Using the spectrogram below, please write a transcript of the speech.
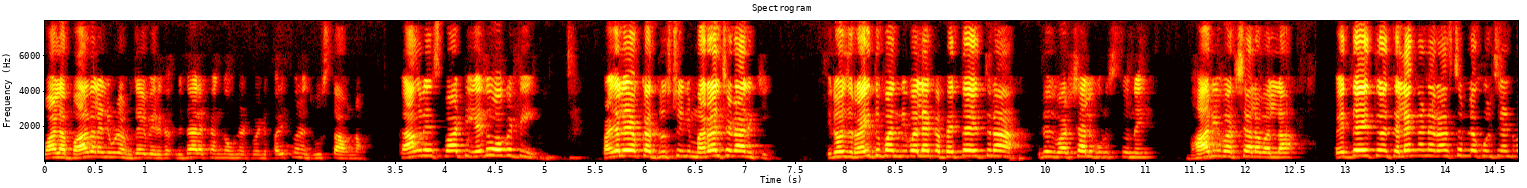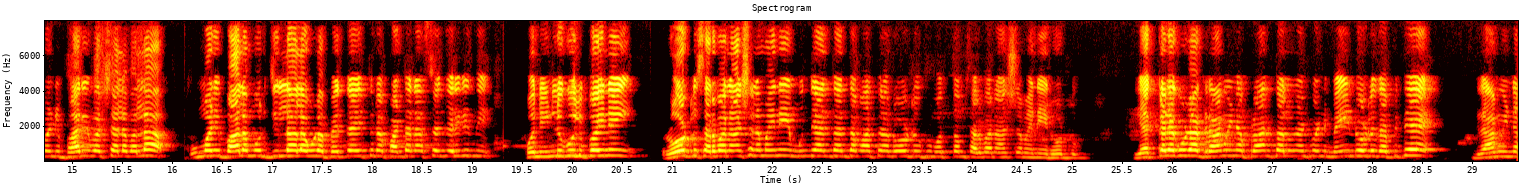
వాళ్ళ బాధలన్నీ కూడా హృదయ విర- విదారకంగా ఉన్నటువంటి పరిస్థితి మనం చూస్తూ ఉన్నాం. కాంగ్రెస్ పార్టీ ఏదో ఒకటి ప్రజల యొక్క దృష్టిని మరల్చడానికి ఈరోజు రైతు బంధు ఇవ్వలేక పెద్ద ఎత్తున ఈరోజు వర్షాలు కురుస్తున్నాయి. భారీ వర్షాల వల్ల పెద్ద ఎత్తున తెలంగాణ రాష్ట్రంలో కురిసినటువంటి భారీ వర్షాల వల్ల ఉమ్మడి పాలమూరు జిల్లాలో కూడా పెద్ద ఎత్తున పంట నష్టం జరిగింది. కొన్ని ఇండ్లు కూలిపోయినాయి రోడ్లు సర్వనాశనమైనాయి. ముందే అంతంత మాత్రం రోడ్లు ఇప్పుడు మొత్తం సర్వనాశనమైనవి రోడ్లు. ఎక్కడ కూడా గ్రామీణ ప్రాంతాలు ఉన్నటువంటి మెయిన్ రోడ్లు తప్పితే గ్రామీణ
